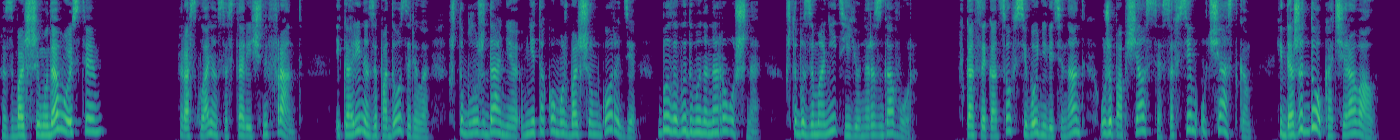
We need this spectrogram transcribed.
«С большим удовольствием», — раскланялся столичный франт, и Карина заподозрила, что блуждание в не таком уж большом городе было выдумано нарочно, чтобы заманить ее на разговор. В конце концов, сегодня лейтенант уже пообщался со всем участком и даже док очаровал.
